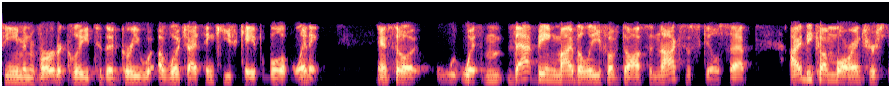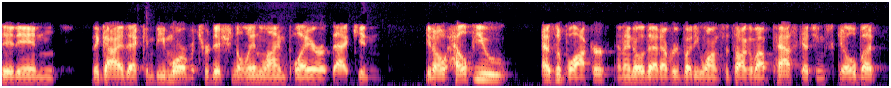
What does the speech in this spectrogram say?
seam and vertically to the degree of which I think he's capable of winning. And so, with that being my belief of Dawson Knox's skill set, I become more interested in the guy that can be more of a traditional inline player that can, you know, help you as a blocker. And I know that everybody wants to talk about pass catching skill, but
